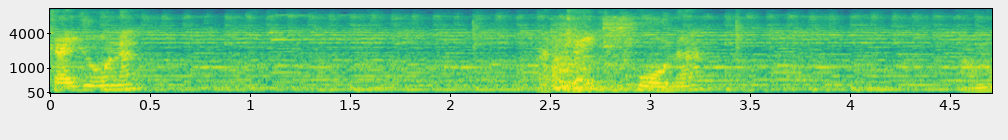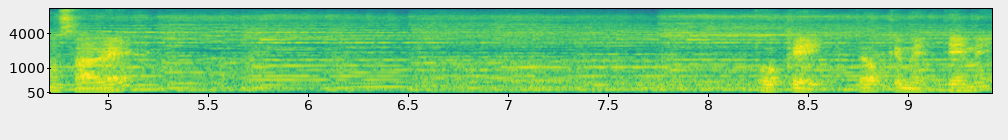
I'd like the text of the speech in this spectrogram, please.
aquí hay una. Aquí hay una. Vamos a ver. Ok, tengo que meterme.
